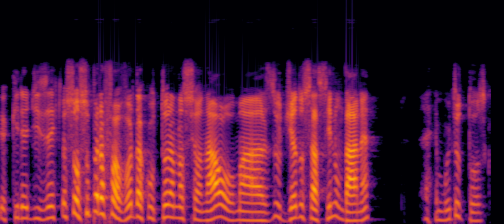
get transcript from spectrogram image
Eu queria dizer que eu sou super a favor da cultura nacional, mas o dia do Saci não dá, né? É muito tosco.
